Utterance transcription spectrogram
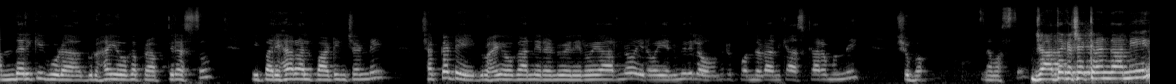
అందరికీ కూడా గృహయోగ ప్రాప్తిరస్తు. ఈ పరిహారాలు పాటించండి. చక్కటి గృహయోగాన్ని రెండు వేల ఇరవై ఆరులో ఇరవై ఎనిమిదిలో మీరు పొందడానికి ఆస్కారం ఉంది. శుభం. నమస్తే. జాతక చక్రం కానీ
